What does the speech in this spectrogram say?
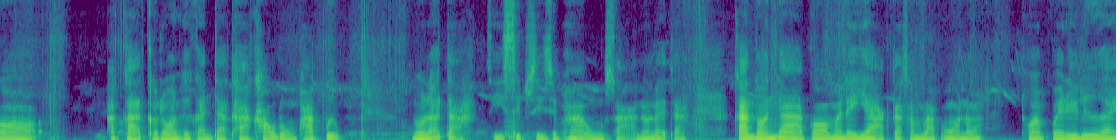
ก็ อากาศก็ร้อนคือกันจ้ะถ้าเขาลงพักปุ๊บนู่นแหละจ้ะ40-45องศานั่นแหละจ้ะการถอนหญ้าก็ไม่ได้ยากแต่สำหรับอ้อเนาะถอนไปเรื่อย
